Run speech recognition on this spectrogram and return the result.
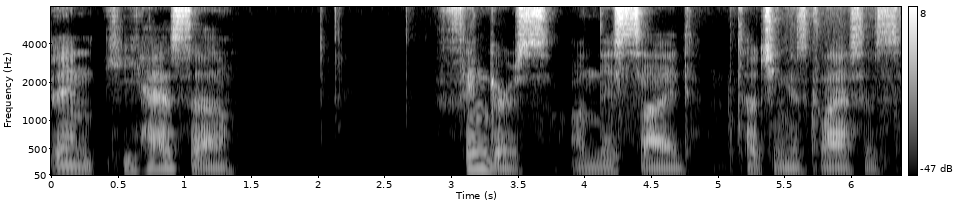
And he has uh, fingers on this side touching his glasses.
